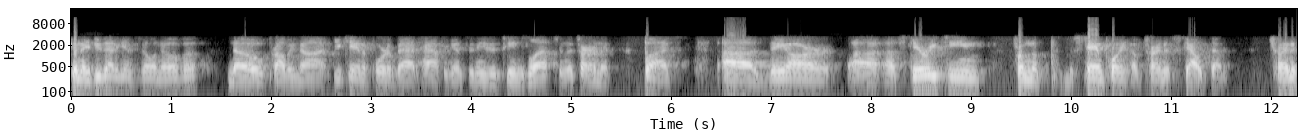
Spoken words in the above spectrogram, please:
Can they do that against Villanova? No, probably not. You can't afford a bad half against any of the teams left in the tournament. But uh, they are uh, a scary team from the standpoint of trying to scout them, trying to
